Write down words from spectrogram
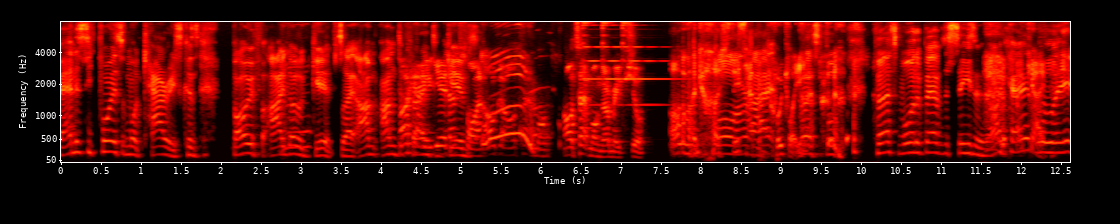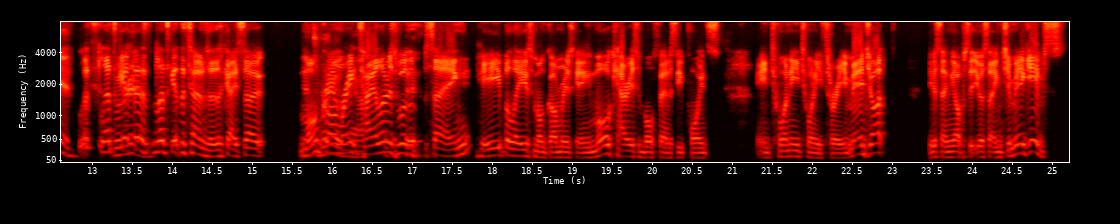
fantasy points or more carries? Because both, I go with Gibbs. Like I'm, I'm Okay, deferring yeah, to that's Gibbs. fine. I'll, go, I'll, take Mon- I'll take Montgomery for sure. Oh my gosh, All this happened quickly. First, first water bet of the season. Okay, Okay. we're in. Let's let's We're get the let's get the terms. of it. Okay, so Montgomery. Talor is saying he believes Montgomery is getting more carries and more fantasy points in 2023. Manjot, you're saying the opposite. You're saying Jahmyr Gibbs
